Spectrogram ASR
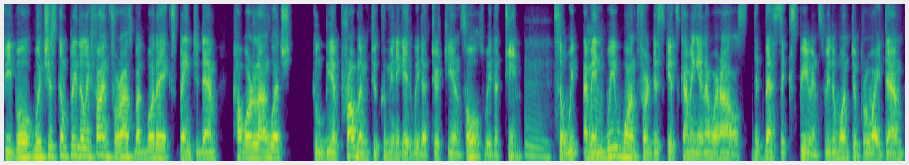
people, which is completely fine for us. But what I explained to them, how our language could be a problem to communicate with a 13 souls with a teen. Mm. So we, I mean, we want for these kids coming in our house the best experience. We don't want to provide them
